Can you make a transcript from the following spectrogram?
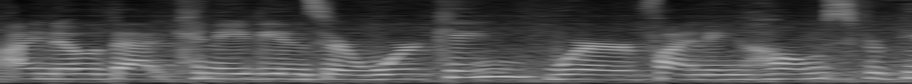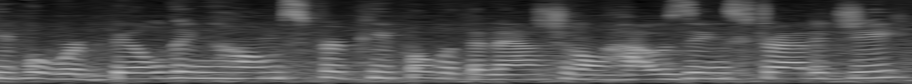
I know that Canadians are working. We're finding homes for people. We're building homes for people with the national housing strategy.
